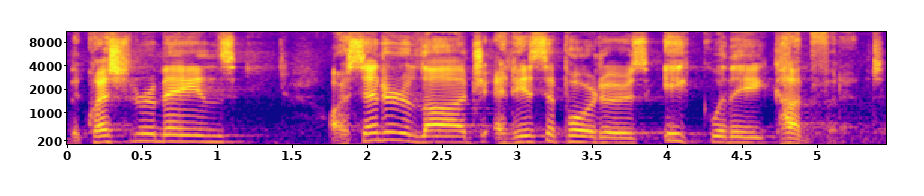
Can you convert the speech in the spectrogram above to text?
The question remains are Senator Lodge and his supporters equally confident?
